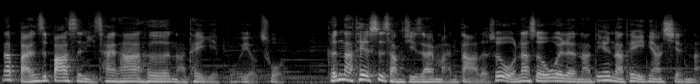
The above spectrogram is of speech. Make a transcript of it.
那百分之八十你猜他喝拿铁也不会有错。可是拿铁市场其实还蛮大的，所以我那时候为了拿铁，因为拿铁一定要鲜奶，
